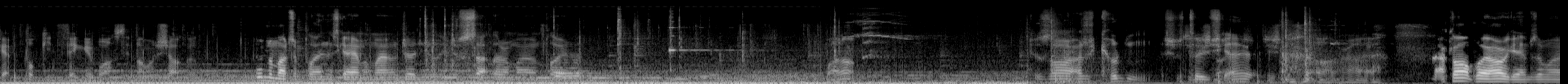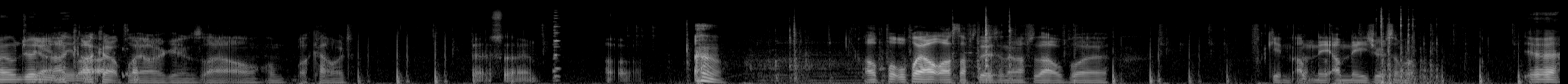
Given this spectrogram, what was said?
get fucking finger blasted by my shotgun. Wouldn't imagine playing this game on my own, genuinely. Just sat there on my own playing it. Why not? Because like, I just couldn't. It's just too Just not- scary. Just, oh. I can't play horror games on my own, Yeah, I, genuinely. I can't play horror games like at all. I'm a coward. Yeah, so. Uh-oh. I'll put, we'll play Outlast after this, and then after that we'll play fucking amne- Amnesia or something. Yeah.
